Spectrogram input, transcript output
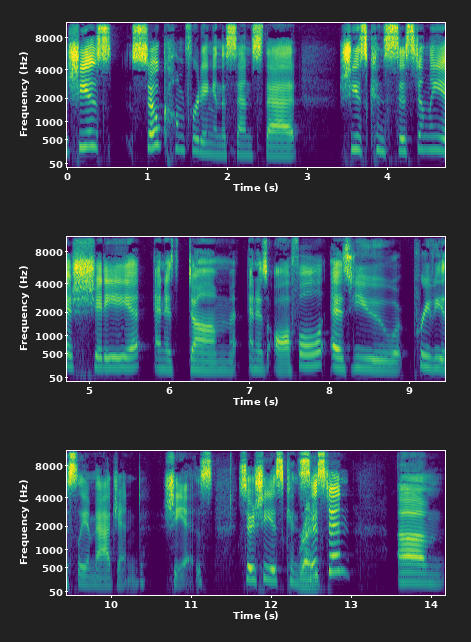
She is so comforting in the sense that she is consistently as shitty and as dumb and as awful as you previously imagined she is. So she is consistent. Um,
